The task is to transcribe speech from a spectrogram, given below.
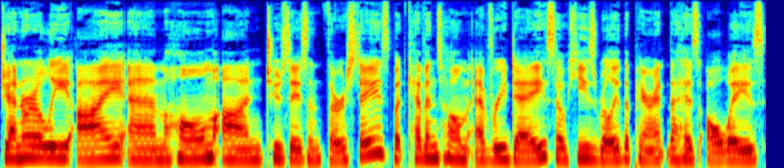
Generally, I am home on Tuesdays and Thursdays, but Kevin's home every day. So he's really the parent that has always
